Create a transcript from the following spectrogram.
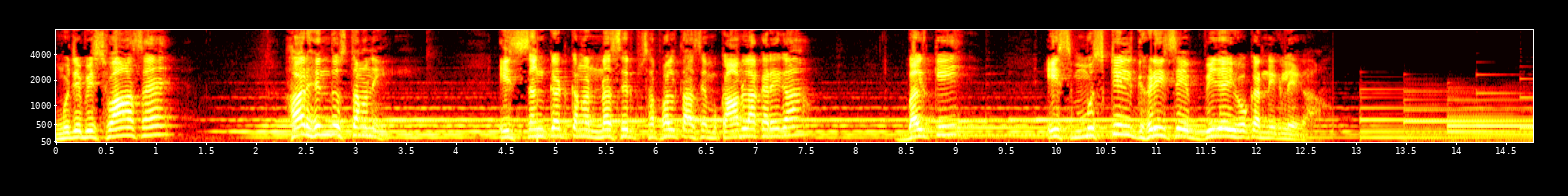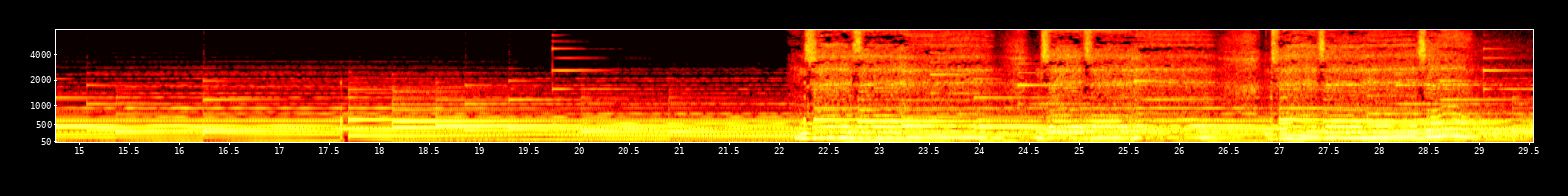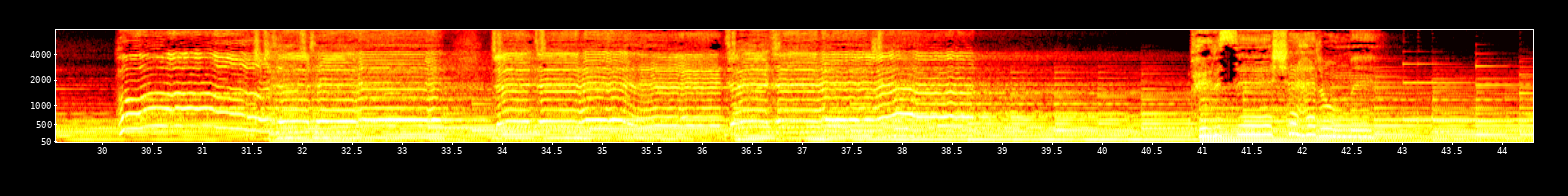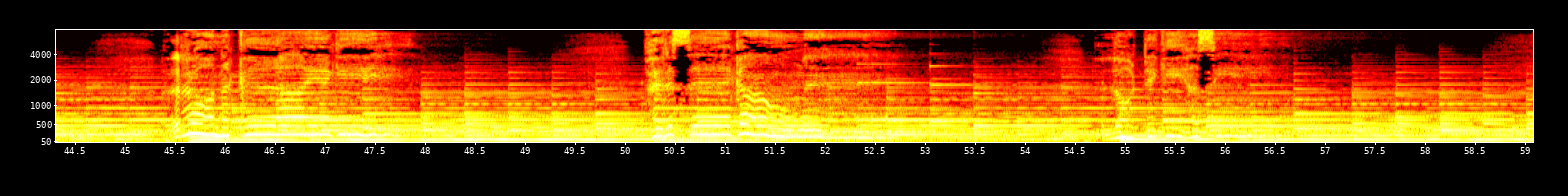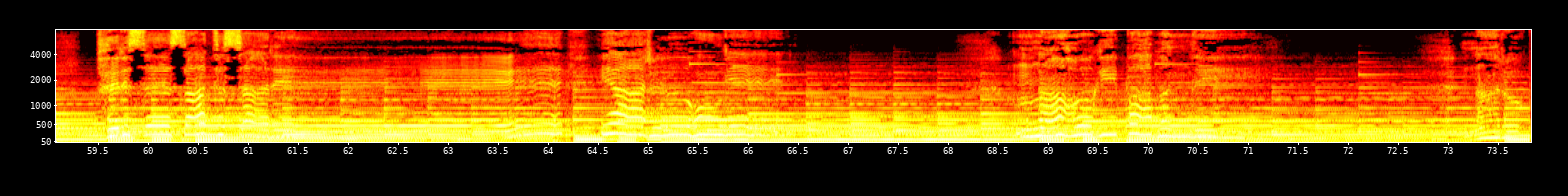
मुझे विश्वास है, हर हिंदुस्तानी इस संकट का न सिर्फ़ सफलता से मुकाबला करेगा, बल्कि इस मुश्किल घड़ी से विजयी होकर निकलेगा। जय जय जय जय जय जय जय फिर से शहरों में रौनक आएगी। फिर से गाँव में लौटेगी हँसी। फिर से साथ सारे यार होंगे। ना होगी पाबंदी।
